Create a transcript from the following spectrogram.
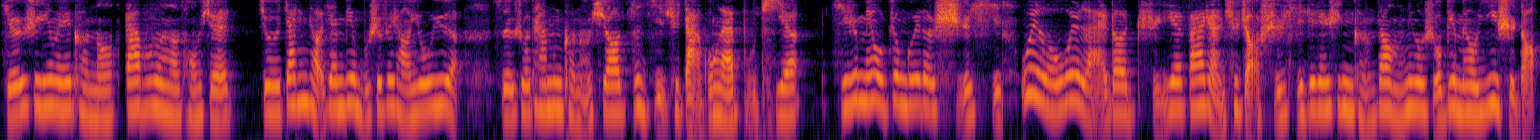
其实是因为可能大部分的同学就是家庭条件并不是非常优越，所以说他们可能需要自己去打工来补贴。其实没有正规的实习，为了未来的职业发展去找实习这件事情，可能在我们那个时候并没有意识到。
